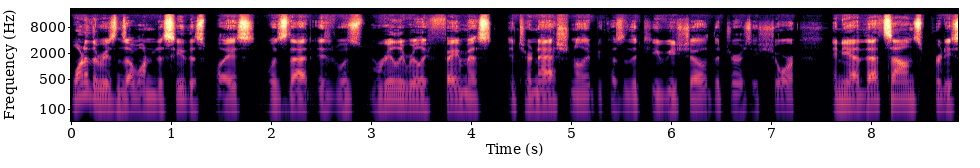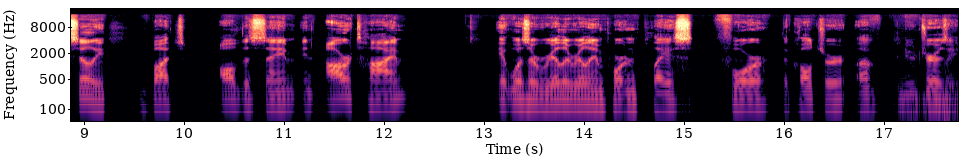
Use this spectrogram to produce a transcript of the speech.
One of the reasons I wanted to see this place was that it was really, really famous internationally because of the TV show The Jersey Shore. And yeah, that sounds pretty silly, but all the same, in our time, it was a really, really important place for the culture of New Jersey.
